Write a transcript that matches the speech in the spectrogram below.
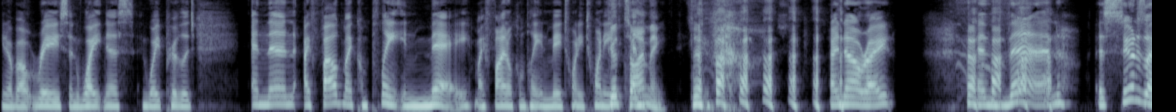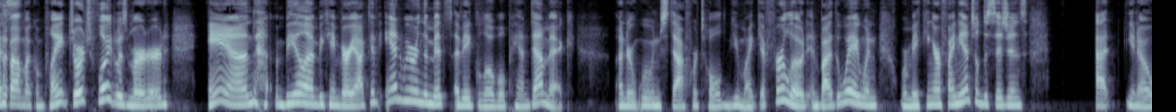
you know, about race and whiteness and white privilege. And then I filed my complaint in May, my final complaint in May 2020. Good timing. I know, right? And then, as soon as I filed my complaint, George Floyd was murdered and BLM became very active. And we were in the midst of a global pandemic under when staff were told you might get furloughed. And by the way, when we're making our financial decisions, at you know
